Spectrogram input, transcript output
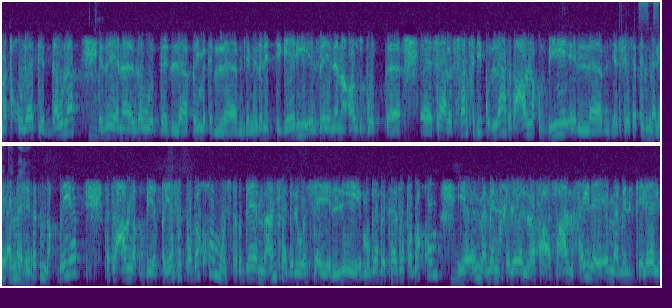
مدخولات الدولة إزاي أنا أزود قيمة الميزان التجاري إزاي إن أنا أظبط سعر الصرف دي كلها تتعلق بالسياسات المالية. أما السياسات النقدية تتعلق بقياس التضخم واستخدام أنسب الوسائل لمجابهه هذا التضخم يا إما من خلال رفع أسعار الفايدة يا إما من خلال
